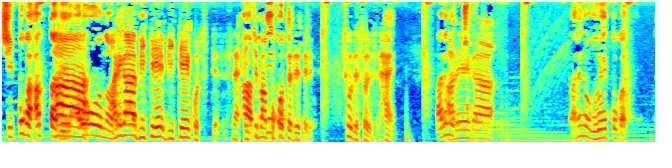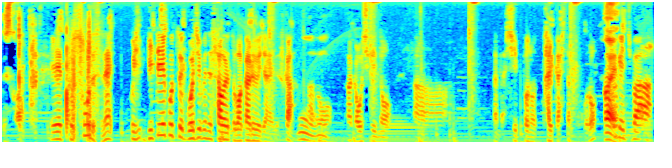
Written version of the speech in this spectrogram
尻尾があったであろうの。あれが尾て尾てい骨ってやつですねあ。一番ポコって出てる。そうです、そうです。はい。あれのあれが、あれの上とかですか？えーっと、そうですね。尾てい骨ご自分で触るとわかるじゃないですか。うんうんあの、なんかお尻の、あーなんだ、尻尾の退化したところ。はいそれが一番、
